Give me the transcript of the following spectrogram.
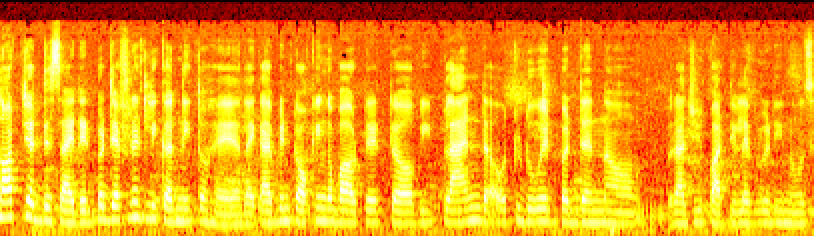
not yet decided, but definitely करनी तो है. Like I've been talking about it. Uh, we planned uh, to do it, but then uh, Rajiv Patil, everybody knows.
